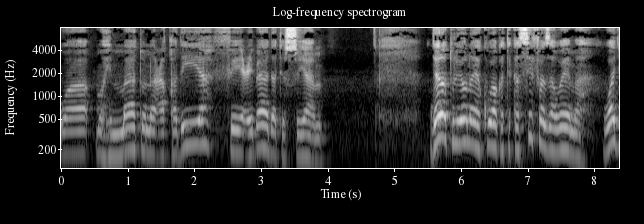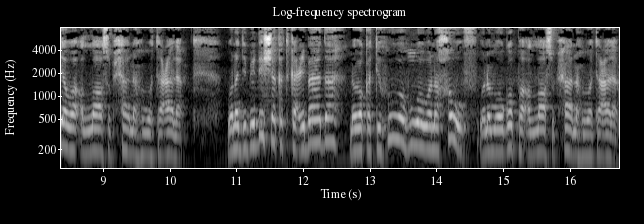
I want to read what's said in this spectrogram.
wa muhimmatun aqadiyya fi ibadati siyam jana tuliona ya kuwa katika sifa za wema waja wa Allah subhanahu wa ta'ala wanajibidisha katika ibada na wakati huo huo wana hofu wanamuogopa Allah subhanahu wa ta'ala.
